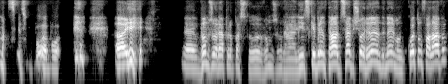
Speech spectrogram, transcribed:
Macedinho. Boa, boa. Aí, é, vamos orar pelo pastor, vamos orar. Ali, eles quebrantados, sabe, chorando, né, irmão? Enquanto um falava,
